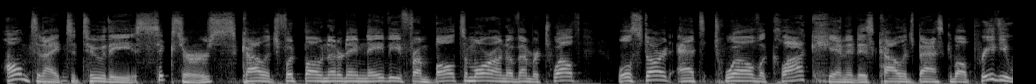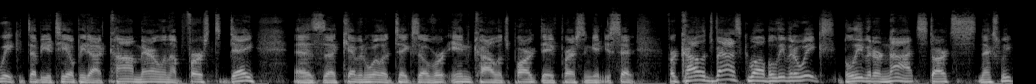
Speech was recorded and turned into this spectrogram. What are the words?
home tonight to, to the Sixers. College football, Notre Dame Navy from Baltimore on November 12th. We'll start at 12 o'clock, and it is college basketball preview week at WTOP.com. Maryland up first today as uh, Kevin Willard takes over in College Park. Dave Preston getting you set for college basketball. Believe it or weeks, believe it or not, starts next week.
